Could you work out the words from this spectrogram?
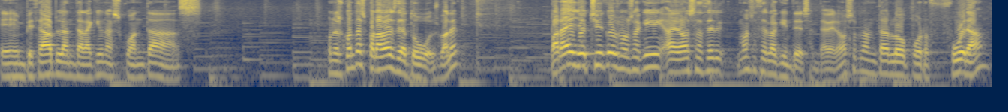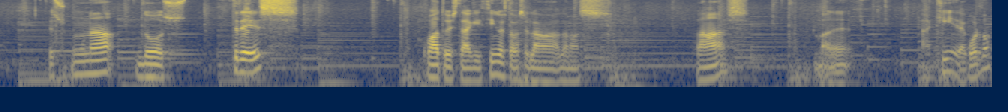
eh, empezar a plantar aquí unas cuantas... Unas cuantas paradas de autobús, ¿vale? Para ello, chicos, vamos aquí, a ver, vamos a hacer, vamos a hacerlo aquí interesante. A ver, vamos a plantarlo por fuera. Es una, dos, tres, cuatro está aquí, cinco, esta va a ser la, más, la más, vale. Aquí, de acuerdo.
